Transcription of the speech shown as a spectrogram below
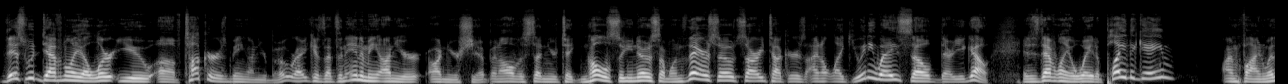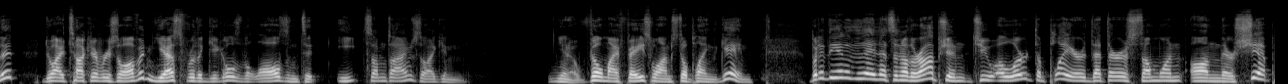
this would definitely alert you of Tuckers being on your boat, right? Because that's an enemy on your on your ship, and all of a sudden you're taking holes, so you know someone's there. So sorry, Tuckers, I don't like you anyways. So there you go. It is definitely a way to play the game. I'm fine with it. Do I tuck every so often? Yes, for the giggles, the lulls, and to eat sometimes, so I can, you know, fill my face while I'm still playing the game. But at the end of the day, that's another option to alert the player that there is someone on their ship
